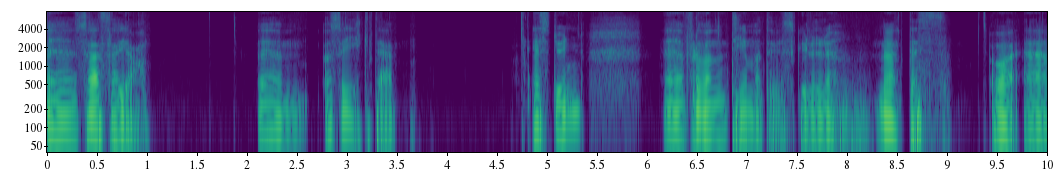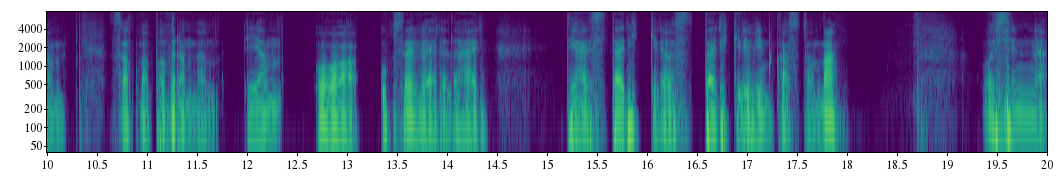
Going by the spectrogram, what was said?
Uh, så jeg sa ja. Um, og så gikk det en stund, uh, for det var noen timer til vi skulle møtes. Og jeg satte meg på verandaen igjen og observerer det her, de her sterkere og sterkere vindkastene. og kjenner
